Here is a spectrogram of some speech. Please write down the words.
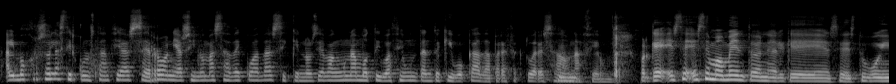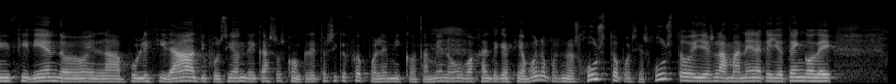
A lo mejor son las circunstancias erróneas y no más adecuadas y que nos llevan a una motivación un tanto equivocada para efectuar esa donación. Porque ese, ese momento en el que se estuvo incidiendo en la publicidad, difusión de casos concretos, sí que fue polémico también, ¿no? Hubo gente que decía, bueno, pues no es justo, pues es justo, y es la manera que yo tengo de,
